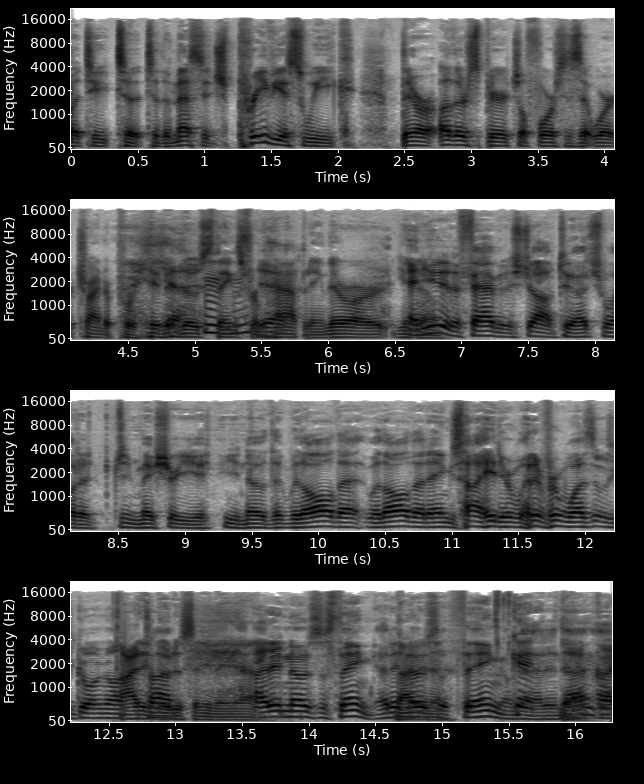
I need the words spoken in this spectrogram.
But to, to, to the message previous week, there are other spiritual forces at work trying to prohibit Yeah. those things mm-hmm. from Yeah. happening. There are, you and know, you did a fabulous job too. I just want to make sure you you know that with all that with all that anxiety or whatever it was that was going on, I at didn't time, notice anything, yeah. I didn't notice a thing. I didn't I notice didn't. a thing on Good. that. And I'm I, I,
